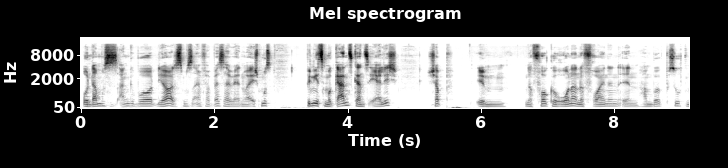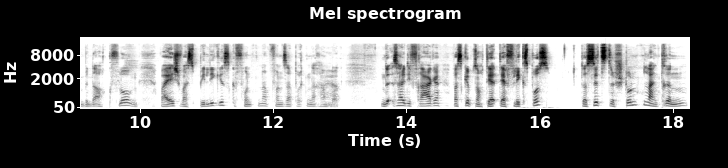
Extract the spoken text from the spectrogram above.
und da muss das Angebot, ja, das muss einfach besser werden, weil ich muss, bin jetzt mal ganz, ganz ehrlich, ich habe im noch vor Corona eine Freundin in Hamburg besucht und bin da auch geflogen, weil ich was Billiges gefunden habe von Saarbrücken nach Hamburg. Und da ist halt die Frage, was gibt's noch? Der, der Flixbus, da sitzt du stundenlang drin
